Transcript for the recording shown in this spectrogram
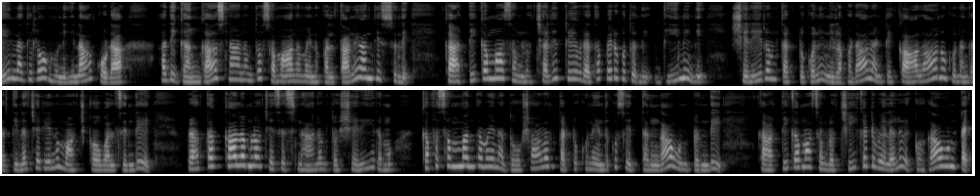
ఏ నదిలో మునిగినా కూడా అది గంగా స్నానంతో సమానమైన ఫలితాన్ని అందిస్తుంది. కార్తీక మాసంలో చలి తీవ్రత పెరుగుతుంది. దీనిని శరీరం తట్టుకొని నిలబడాలంటే కాలానుగుణంగా దినచర్యను మార్చుకోవాల్సిందే. ప్రాతకాలంలో చేసే స్నానంతో శరీరము కఫ సంబంధమైన దోషాలను తట్టుకునేందుకు సిద్ధంగా ఉంటుంది. కార్తీక మాసంలో చీకటి వేళలు ఎక్కువగా ఉంటాయి.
